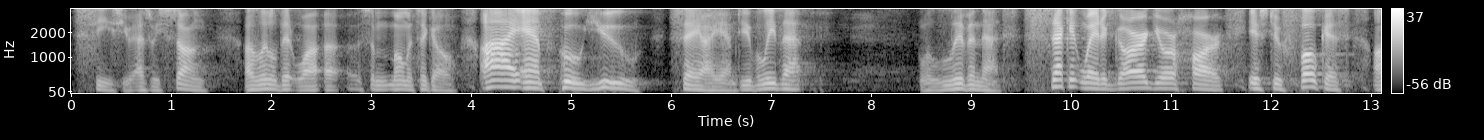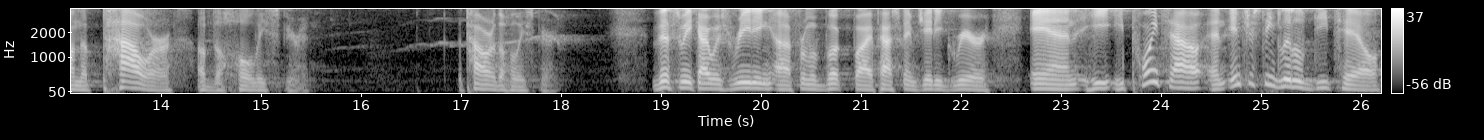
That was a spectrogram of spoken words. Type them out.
sees you, as we sung a little bit uh, some moments ago. I am who you say I am. Do you believe that? Well, live in that. Second way to guard your heart is to focus on the power of the Holy Spirit the power of the Holy Spirit. This week I was reading uh, from a book by a pastor named J.D. Greear, and he, he points out an interesting little detail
